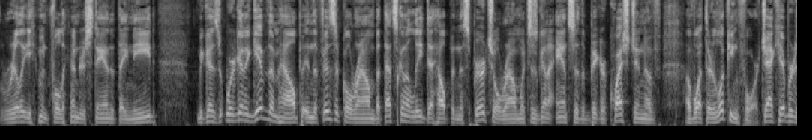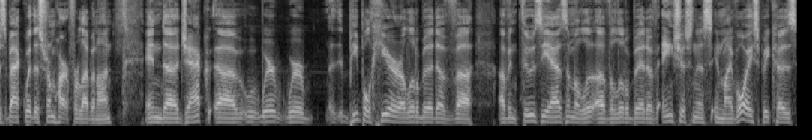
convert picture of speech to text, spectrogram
really even fully understand that they need because we're going to give them help in the physical realm, but that's going to lead to help in the spiritual realm, which is going to answer the bigger question of, of what they're looking for. Jack Hibbert is back with us from Heart for Lebanon. And, uh, Jack, uh, we're, we're, people hear a little bit of, uh, of enthusiasm, a li- of a little bit of anxiousness in my voice because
